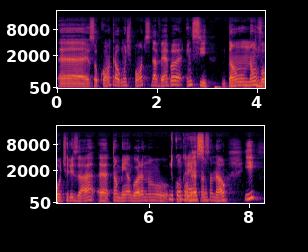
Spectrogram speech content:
é, eu sou contra alguns pontos da verba em si. Então, não vou utilizar é, também agora no, no, Congresso. no, Congresso. Nacional. E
